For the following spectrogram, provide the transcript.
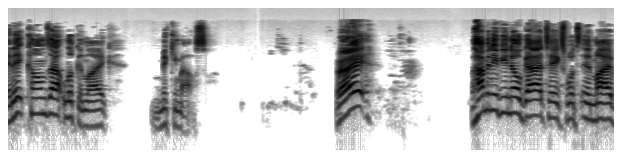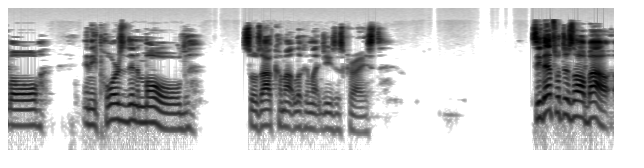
and it comes out looking like Mickey Mouse. Right? How many of you know God takes what's in my bowl and he pours it in a mold so as I'll come out looking like Jesus Christ? See, that's what this is all about.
